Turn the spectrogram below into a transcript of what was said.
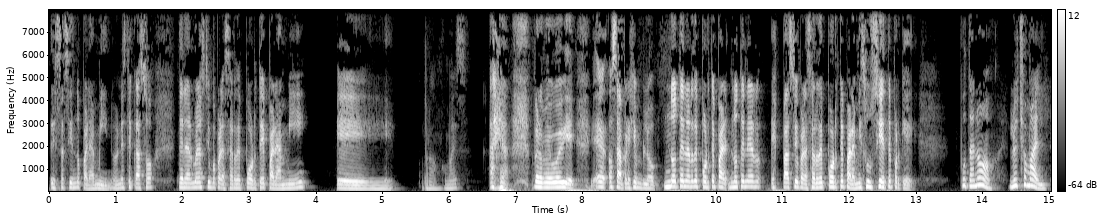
está haciendo para mí, ¿no? En este caso, tener menos tiempo para hacer deporte, para mí, eh, perdón, ¿cómo es? Pero me voy bien. Eh, o sea, por ejemplo, no tener deporte para, no tener espacio para hacer deporte para mí es un 7 porque, puta, no, lo he hecho mal.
